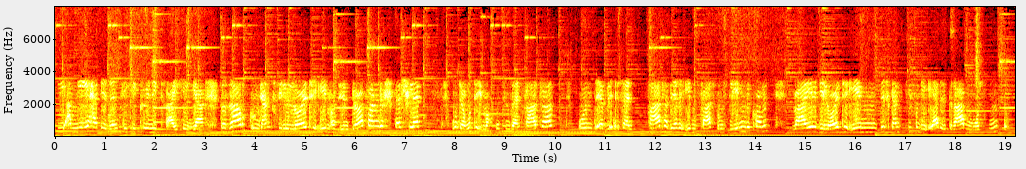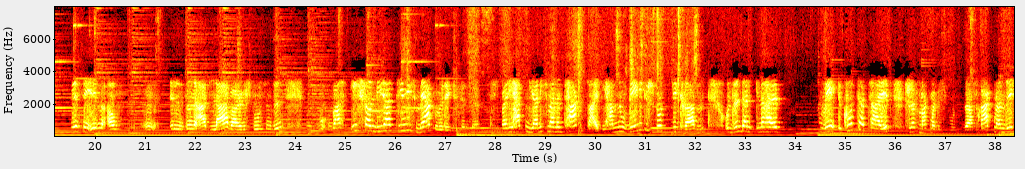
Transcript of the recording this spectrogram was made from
die Armee hat ja sämtliche Königreiche ja beraubt und ganz viele Leute eben aus ihren Dörfern verschleppt und darunter eben auch Rufen sein Vater. Und er, sein Vater wäre eben fast ums Leben gekommen, weil die Leute eben bis ganz tief in die Erde graben mussten, bis sie eben auf äh, so eine Art Lava gestoßen sind, was ich schon wieder ziemlich merkwürdig finde. Weil die hatten ja nicht mal eine Tagzeit. Die haben nur wenige Stunden gegraben und sind dann innerhalb kurzer Zeit schon auf Magma gestoßen. Da fragt man sich,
